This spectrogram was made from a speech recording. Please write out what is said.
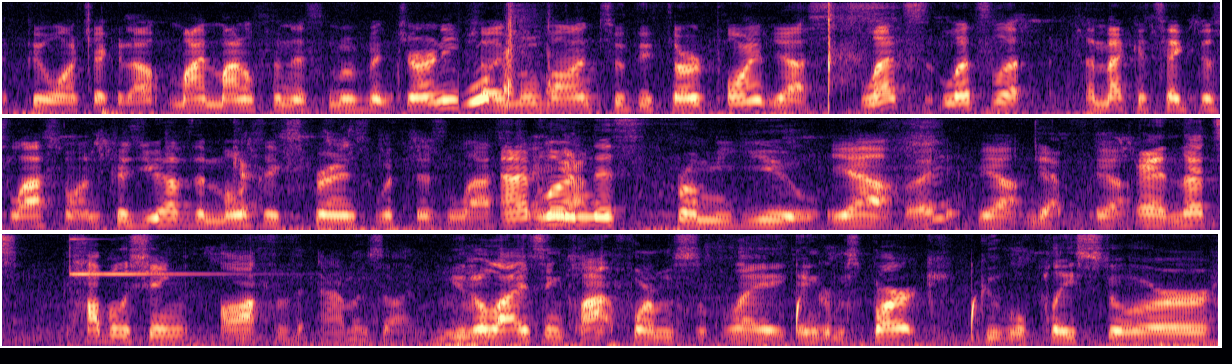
if people want to check it out. My mindfulness movement journey. Shall we move on to the third point? Yes. Let's let's let Emeka take this last one because you have the most experience with this last. And I've thing. learned this from you. Yeah. Right? Yeah. Yeah. Yeah. And that's publishing off of Amazon, utilizing platforms like Ingram Spark, Google Play Store.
